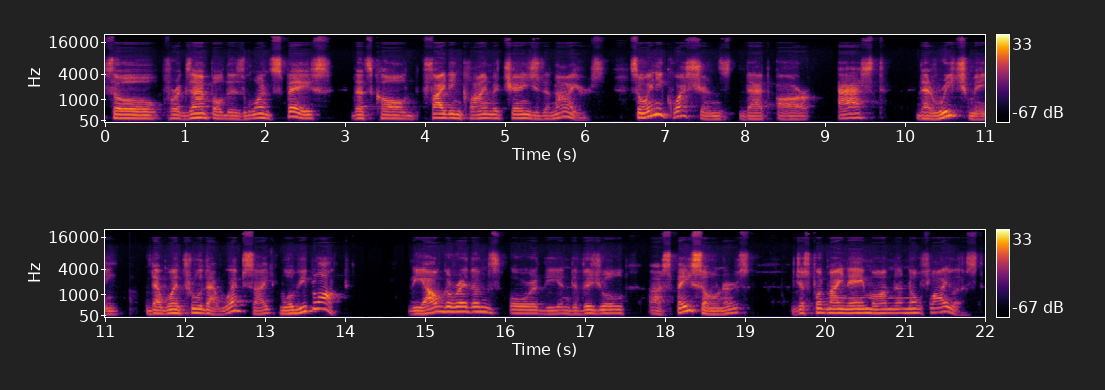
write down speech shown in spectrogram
so, for example, there's one space that's called Fighting Climate Change Deniers. So, any questions that are asked that reach me that went through that website will be blocked. The algorithms or the individual uh, space owners just put my name on the no fly list.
